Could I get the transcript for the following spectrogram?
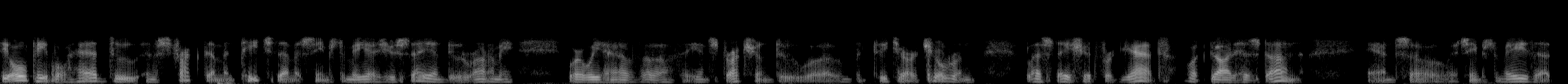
the old people had to instruct them and teach them, it seems to me, as you say in Deuteronomy, where we have uh, the instruction to uh, teach our children lest they should forget what God has done. And so it seems to me that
